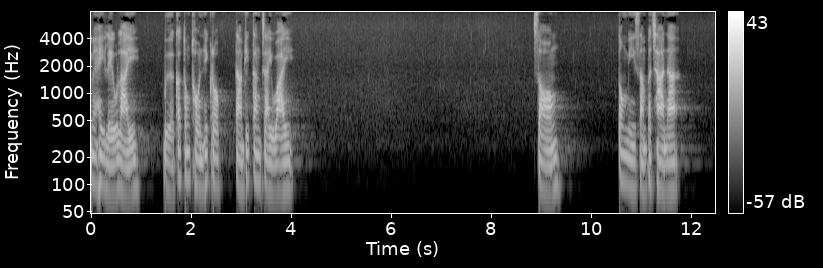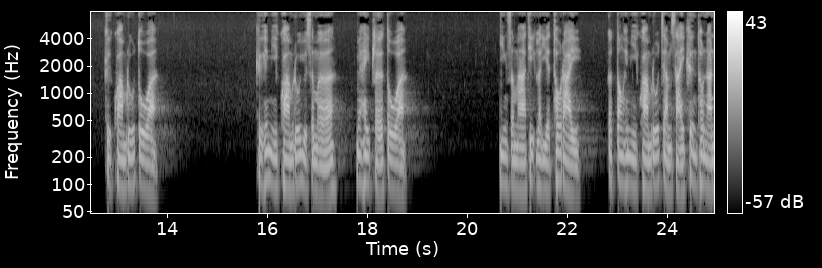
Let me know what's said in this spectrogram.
ไม่ให้เหลวไหล เบื่อก็ต้องทนให้ครบตามที่ตั้งใจไว้ 2. ต้องมีสัมปชานะ คือความรู้ตัว คือให้มีความรู้อยู่เสมอ ไม่ให้เผลอตัว ยิ่งสมาธิละเอียดเท่าไหร่ ก็ต้องให้มีความรู้แจ่มใสขึ้นเท่านั้น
